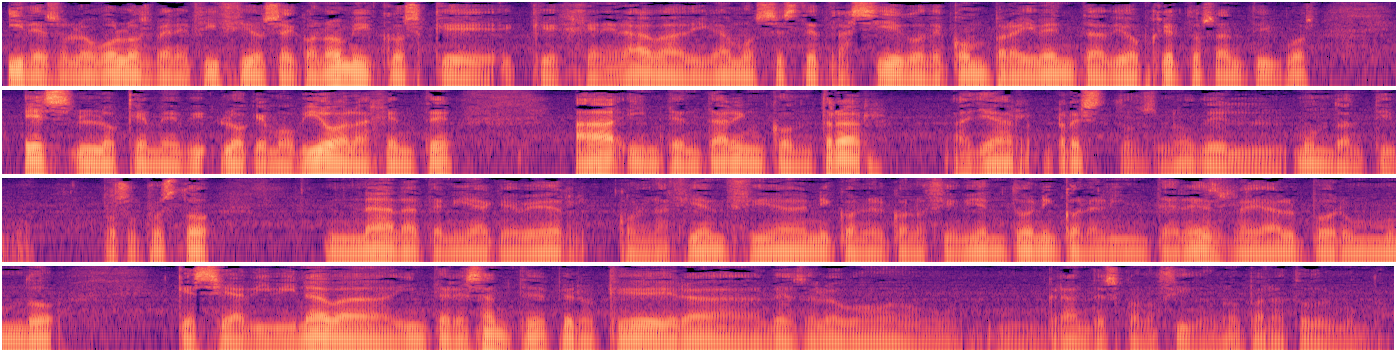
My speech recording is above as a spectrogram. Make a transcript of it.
y desde luego los beneficios económicos que, generaba, digamos, este trasiego de compra y venta de objetos antiguos es lo que, lo que movió a la gente a intentar encontrar, hallar restos ¿no? del mundo antiguo. Por supuesto, nada tenía que ver con la ciencia, ni con el conocimiento, ni con el interés real por un mundo que se adivinaba interesante, pero que era, desde luego, un gran desconocido ¿no? para todo el mundo.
